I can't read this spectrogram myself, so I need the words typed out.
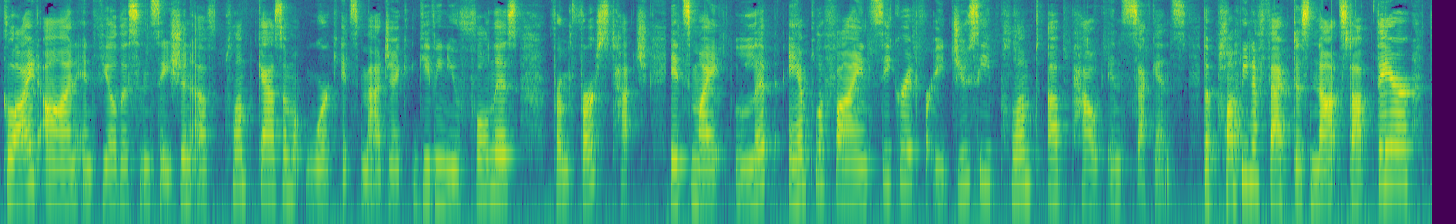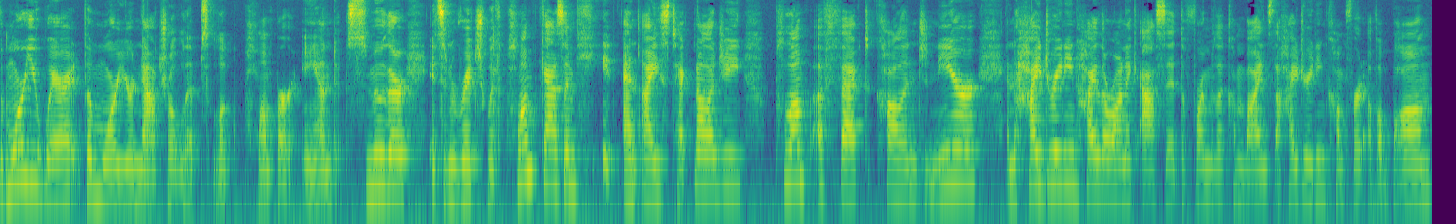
Glide on and feel the sensation of plumpgasm work its magic, giving you fullness from first touch. It's my lip amplifying secret for a juicy, plumped up pout in seconds. The plumping effect does not stop there. The more you wear it, the more your natural lips look plumper and smoother. It's enriched with Plumpgasm heat and ice technology, Plump Effect Collageneur, and hydrating hyaluronic acid. The formula combines the hydrating comfort of a balm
